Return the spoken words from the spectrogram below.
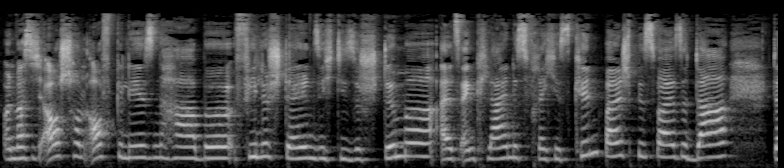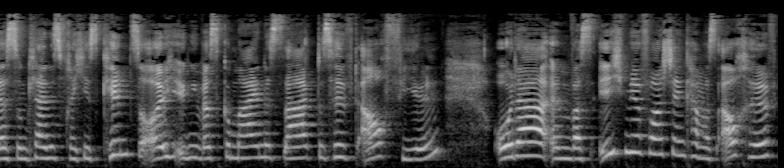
Und was ich auch schon oft gelesen habe, viele stellen sich diese Stimme als ein kleines freches Kind beispielsweise dar, dass so ein kleines freches Kind zu euch irgendwie was Gemeines sagt. Das hilft auch vielen. Oder ähm, was ich mir vorstellen kann, was auch hilft,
